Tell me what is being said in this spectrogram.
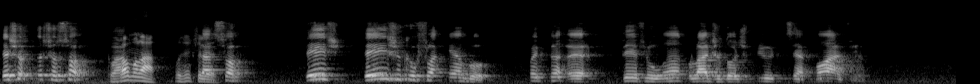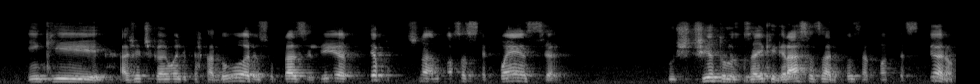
Deixa, deixa eu só. Claro. Vamos lá, por gentileza. Tá, só, desde, desde que o Flamengo foi, é, teve o ano lá de 2019, em que a gente ganhou a Libertadores, o Brasileiro, depois na nossa sequência, os títulos aí que graças a Deus aconteceram,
